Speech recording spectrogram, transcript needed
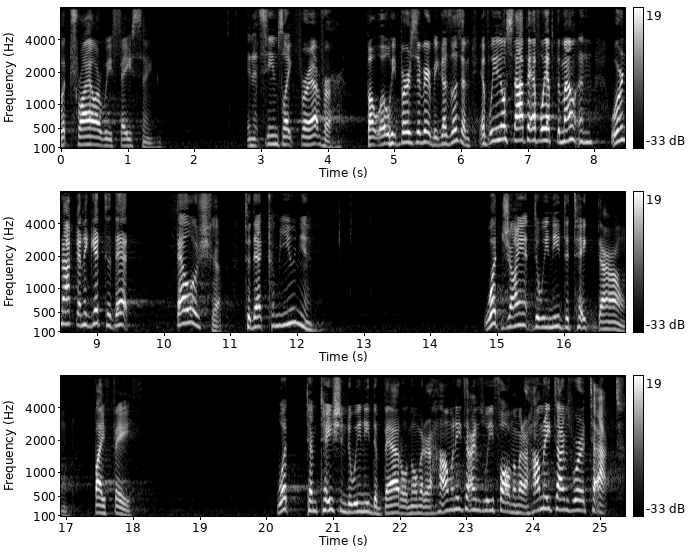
What trial are we facing? And it seems like forever. But will we persevere? Because listen, if we don't stop halfway up the mountain, we're not going to get to that fellowship, to that communion. What giant do we need to take down by faith? What temptation do we need to battle no matter how many times we fall, no matter how many times we're attacked?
